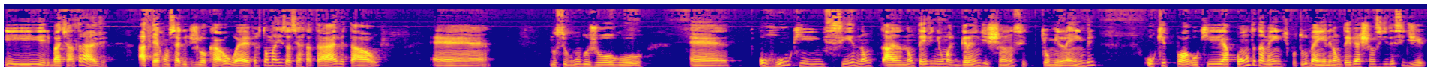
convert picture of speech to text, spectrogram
e ele bate na trave. Até consegue deslocar o Everton, mas acerta a trave e tal. É... No segundo jogo, é... o Hulk em si não, ah, não teve nenhuma grande chance, que eu me lembre. O que, o que aponta também, tipo, tudo bem, ele não teve a chance de decidir.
